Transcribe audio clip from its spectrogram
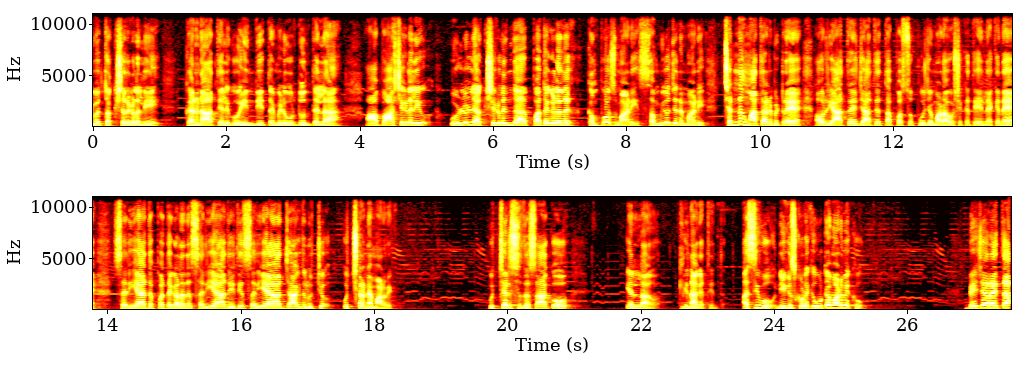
ಐವತ್ತು ಅಕ್ಷರಗಳಲ್ಲಿ. ಕನ್ನಡ, ತೆಲುಗು, ಹಿಂದಿ, ತಮಿಳು, ಉರ್ದು ಅಂತೆಲ್ಲ ಆ ಭಾಷೆಗಳಲ್ಲಿ ಒಳ್ಳೊಳ್ಳೆ ಅಕ್ಷರಗಳಿಂದ ಪದಗಳನ್ನು ಕಂಪೋಸ್ ಮಾಡಿ, ಸಂಯೋಜನೆ ಮಾಡಿ ಚೆನ್ನಾಗಿ ಮಾತಾಡಿಬಿಟ್ರೆ ಅವ್ರ ಯಾತ್ರೆ, ಜಾತ್ರೆ, ತಪಸ್ಸು, ಪೂಜೆ ಮಾಡೋ ಅವಶ್ಯಕತೆ ಇಲ್ಲ. ಯಾಕೆಂದರೆ ಸರಿಯಾದ ಪದಗಳನ್ನು ಸರಿಯಾದ ರೀತಿ, ಸರಿಯಾದ ಜಾಗದಲ್ಲಿ ಉಚ್ಚ ಉಚ್ಚಾರಣೆ ಮಾಡಬೇಕು. ಉಚ್ಚರಿಸಿದ ಸಾಕು, ಎಲ್ಲ ಕ್ಲೀನ್ ಆಗುತ್ತೆ ಅಂತ. ಹಸಿವು ನೀಗಿಸ್ಕೊಳ್ಳೋಕ್ಕೆ ಊಟ ಮಾಡಬೇಕು. ಬೇಜಾರಾಯ್ತಾ?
